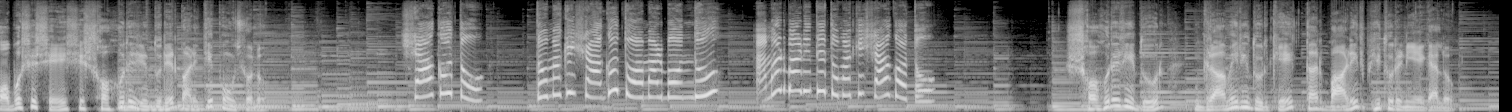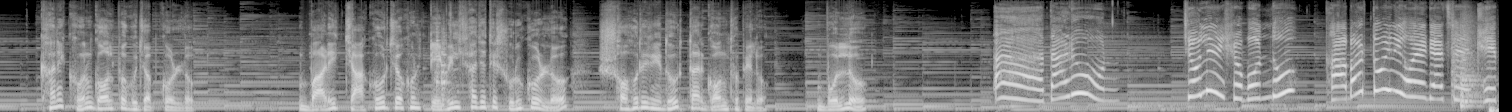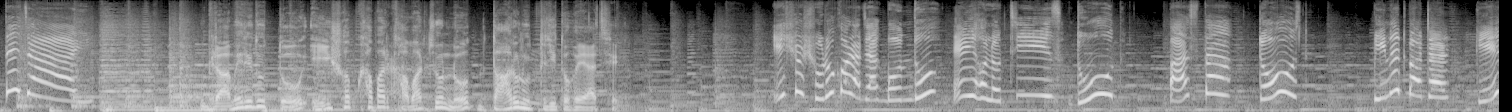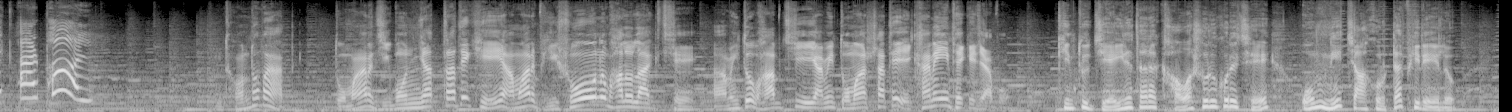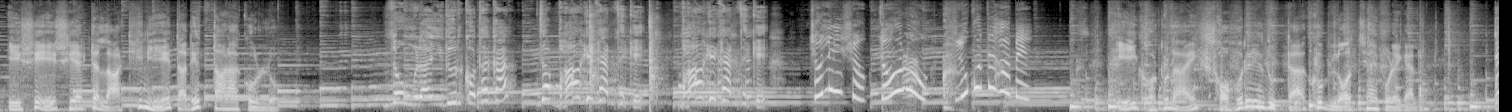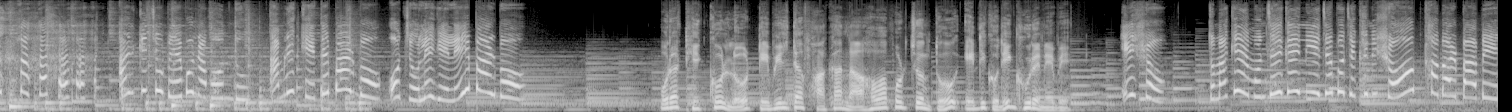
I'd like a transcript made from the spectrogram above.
অবশেষে সে শহরের ইঁদুরের বাড়িতে পৌঁছলো। স্বাগত। তোমাকে স্বাগত আমার বন্ধু। আমার বাড়িতে তোমাকে স্বাগত। শহরের ইঁদুর গ্রামের ইঁদুরকে তার বাড়ির ভিতরে নিয়ে গেল। খানিকক্ষণ গল্পগুজব করল। বাড়ির চাকর যখন টেবিল সাজাতে শুরু করল শহরের ইঁদুর তার গন্ধ পেল। বলল এসো বন্ধু খাবার তৈরি হয়ে গেছে খেতে যাই। গ্রামের ইঁদুর এই সব খাবার খাবার জন্য দারুণ উত্তেজিত হয়ে আছে। এসো শুরু করা যাক বন্ধু এই হলো চিজ দুধ pasta toast peanut butter cake আর ফল। ধন্যবাদ তোমার জীবনযাত্রা দেখে আমার ভীষণ ভালো লাগছে। আমি তো ভাবছি আমি তোমার সাথে এখানেই থেকে যাব। কিন্তু যেই না তারা খাওয়া শুরু করেছে অমনি চাকরটা ফিরে এলো। এসে সে একটা লাঠি নিয়ে তাদের তাড়া করল। নোংরা ইঁদুর কোথাকার? যা ভাগ এখান থেকে ভাগ এখান থেকে। চলে এসো দৌড়ো লুকোতে হবে। এই ঘটনায় শহরের ইঁদুরটা খুব লজ্জায় পড়ে গেল। ওরা ঠিক করল টেবিলটা ফাঁকা না হওয়া পর্যন্ত এদিক ওদিক ঘুরে নেবে। এসো তোমাকে এমন জায়গায় নিয়ে যাব যেখানে সব খাবার পাবে।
